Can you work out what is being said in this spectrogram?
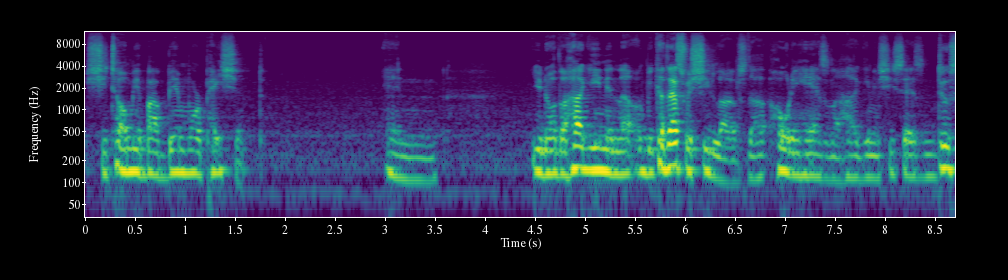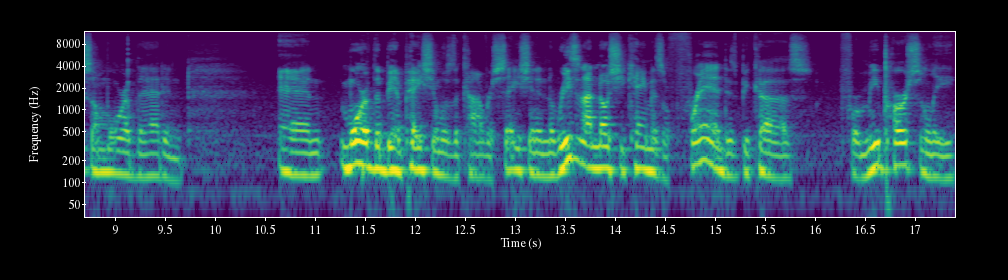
she told me about being more patient. And you know the hugging and the because that's what she loves the holding hands and the hugging and she says do some more of that and and more of the being patient was the conversation. And the reason i know she came as a friend is because for me personally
